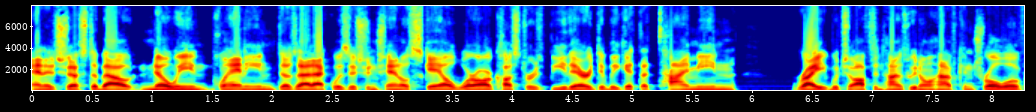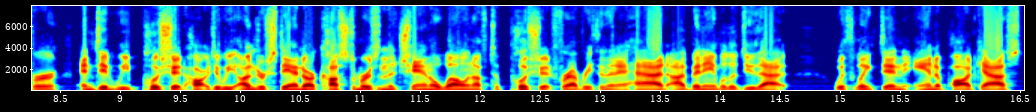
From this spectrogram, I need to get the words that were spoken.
And it's just about knowing, planning, does that acquisition channel scale? Where our customers be there? Did we get the timing right, which oftentimes we don't have control over? And did we push it hard? Did we understand our customers in the channel well enough to push it for everything that it had? I've been able to do that with LinkedIn and a podcast.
